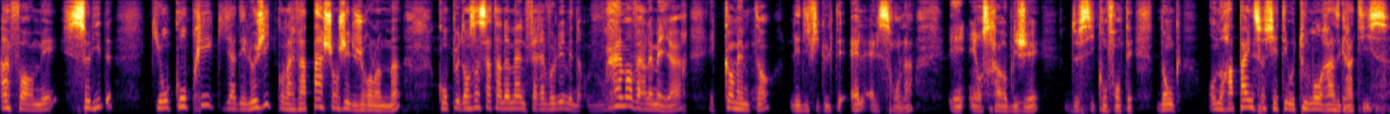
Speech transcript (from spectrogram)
informés, solides, qui ont compris qu'il y a des logiques qu'on n'arrivera pas à changer du jour au lendemain, qu'on peut dans un certain domaine faire évoluer, mais vraiment vers le meilleur, et qu'en même temps, les difficultés, elles, elles seront là, et, on sera obligé de s'y confronter. Donc, on n'aura pas une société où tout le monde rase gratis.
